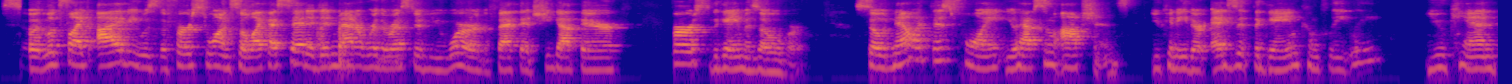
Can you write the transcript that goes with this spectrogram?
So it looks like Ivy was the first one. So like I said, it didn't matter where the rest of you were. The fact that she got there first, the game is over. So now at this point, you have some options. You can either exit the game completely. You can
